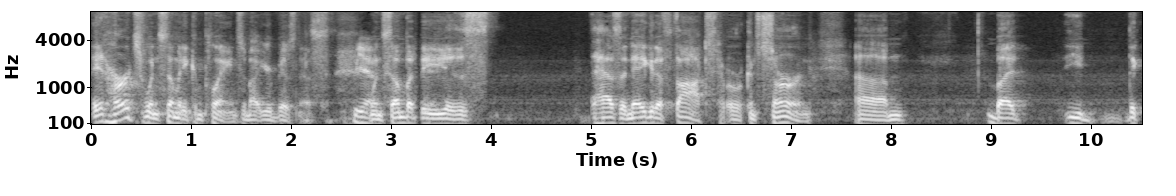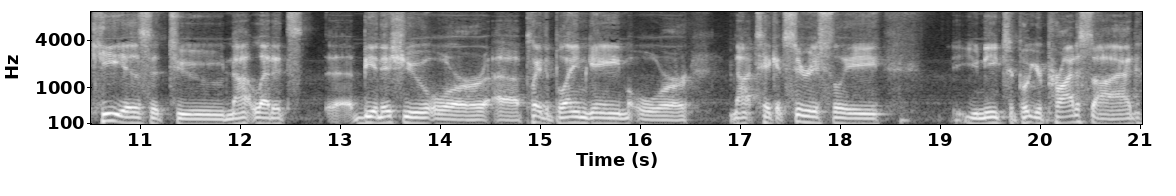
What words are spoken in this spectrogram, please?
it hurts when somebody complains about your business yeah. when somebody is has a negative thought or concern um, but you, the key is to not let it uh, be an issue or uh, play the blame game or not take it seriously. You need to put your pride aside,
